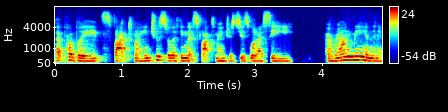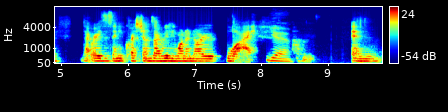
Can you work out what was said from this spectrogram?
that probably sparked my interest, or the thing that sparks my interest is what I see around me. And then if that raises any questions, I really want to know why. Yeah. Um, and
